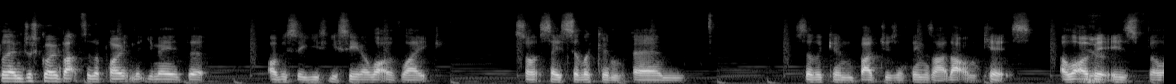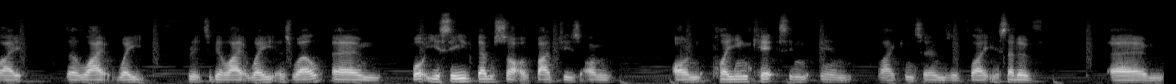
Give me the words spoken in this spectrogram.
but then just going back to the point that you made that obviously you, you're seeing a lot of like so say silicon um, silicon badges and things like that on kits. A lot of Yeah. it is for like the lightweight for it to be lightweight as well. Um, but you see them sort of badges on on playing kits in, in like in terms of like instead of um,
